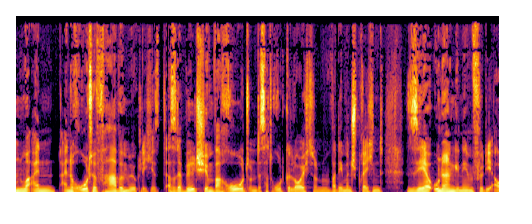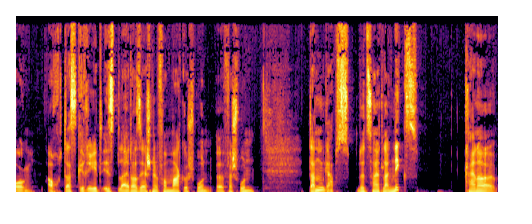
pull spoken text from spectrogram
nur ein, eine rote Farbe möglich. Also der Bildschirm war rot und es hat rot geleuchtet und war dementsprechend sehr unangenehm für die Augen. Auch das Gerät ist leider sehr schnell vom Markt äh, verschwunden. Dann gab es eine Zeit lang nix keiner,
